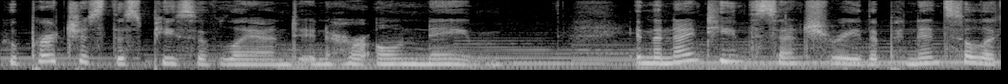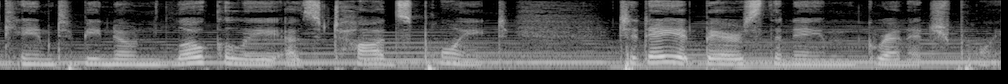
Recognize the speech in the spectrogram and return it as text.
who purchased this piece of land in her own name. In the 19th century, the peninsula came to be known locally as Todd's Point. Today it bears the name Greenwich Point.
